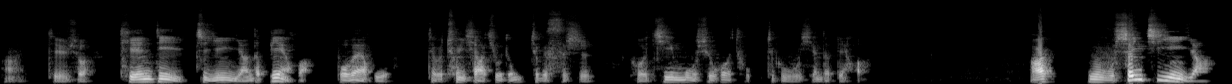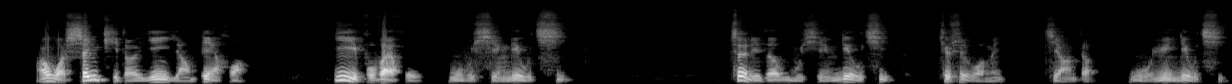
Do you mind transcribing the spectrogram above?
啊，就是说天地之阴阳的变化，不外乎这个春夏秋冬这个四时和金木水火土这个五行的变化。而五身之阴阳，而我身体的阴阳变化，亦不外乎五行六气。这里的五行六气，就是我们讲的五运六气。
